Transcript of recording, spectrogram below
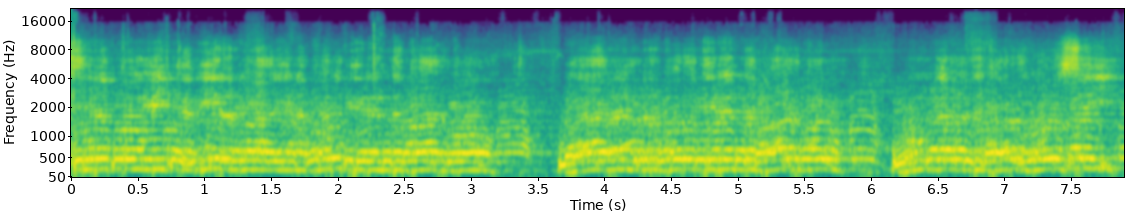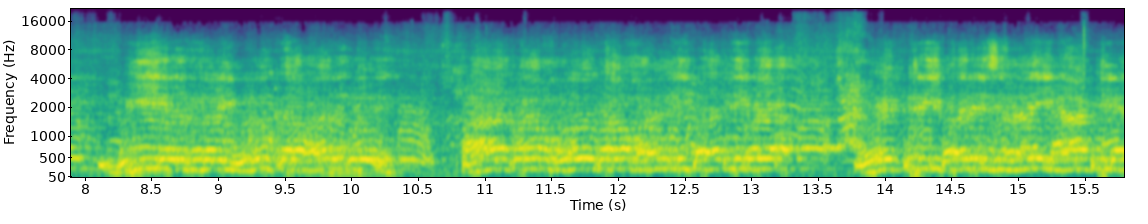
சிறப்பு மிக்க வீரர்களா என பொறுத்திருந்து பார்ப்போம். யாரென்று பொறுத்திருந்து பார்ப்போம். உங்களது கருதோசை வீரர்களை ஊக்கம் அருந்து ஆக்கம் ஊக்கம் அள்ளி தந்திட வெற்றி பரிசுகளை நாட்டிட.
